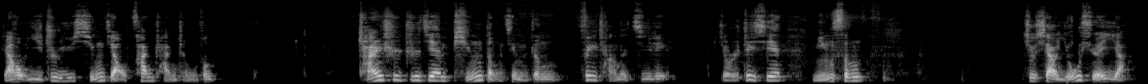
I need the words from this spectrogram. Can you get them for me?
然后以至于行脚参禅成风。禅师之间平等竞争非常的激烈，就是这些名僧就像游学一样，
